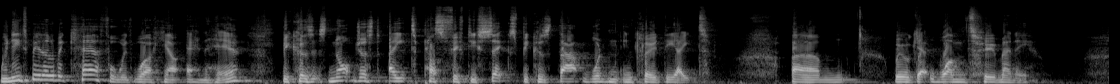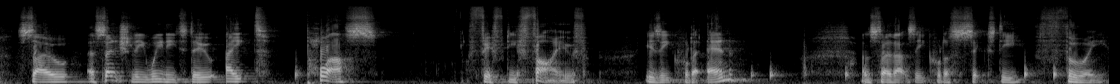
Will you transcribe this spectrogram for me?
we need to be a little bit careful with working out n here because it's not just 8 plus 56 because that wouldn't include the 8. Um, we would get one too many. So essentially we need to do 8 plus 55 is equal to n. And so that's equal to 63.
